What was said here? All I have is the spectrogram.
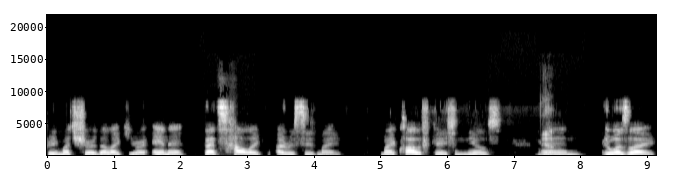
pretty much sure that like you're in it that's how like i received my my qualification news yeah. and it was like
